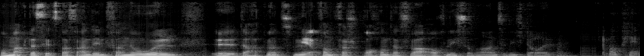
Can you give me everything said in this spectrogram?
und macht das jetzt was an den Phanolen? Äh, da hatten wir uns mehr von versprochen, das war auch nicht so wahnsinnig doll. Okay.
